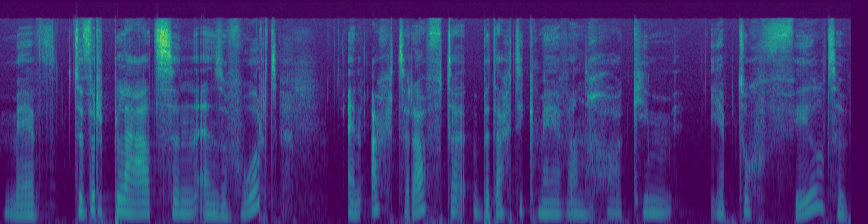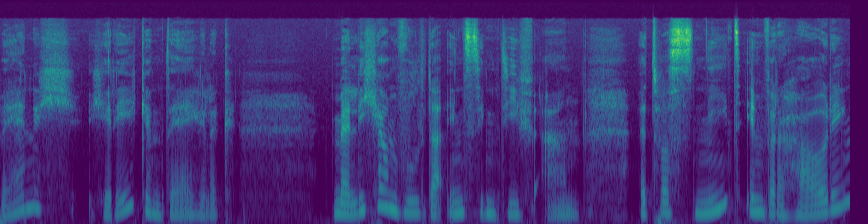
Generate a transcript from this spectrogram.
mij te verplaatsen enzovoort. En achteraf bedacht ik mij van, oh Kim, je hebt toch veel te weinig gerekend eigenlijk. Mijn lichaam voelde dat instinctief aan. Het was niet in verhouding,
